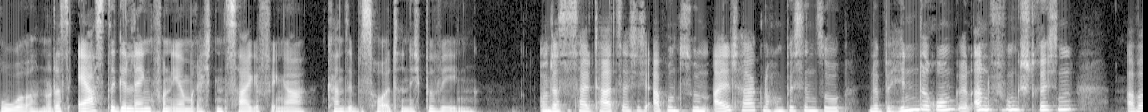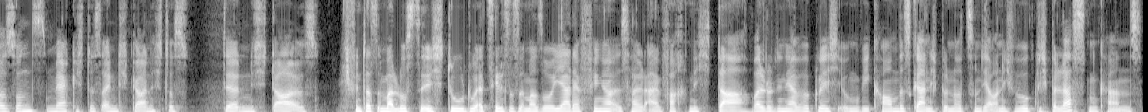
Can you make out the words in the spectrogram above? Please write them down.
Ruhe. Nur das erste Gelenk von ihrem rechten Zeigefinger kann sie bis heute nicht bewegen. Und das ist halt tatsächlich ab und zu im Alltag noch ein bisschen so eine Behinderung in Anführungsstrichen, aber sonst merke ich das eigentlich gar nicht, dass der nicht da ist. Ich finde das immer lustig. Du, du erzählst es immer so, ja, der Finger ist halt einfach nicht da, weil du den ja wirklich irgendwie kaum bis gar nicht benutzt und ja auch nicht wirklich belasten kannst.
